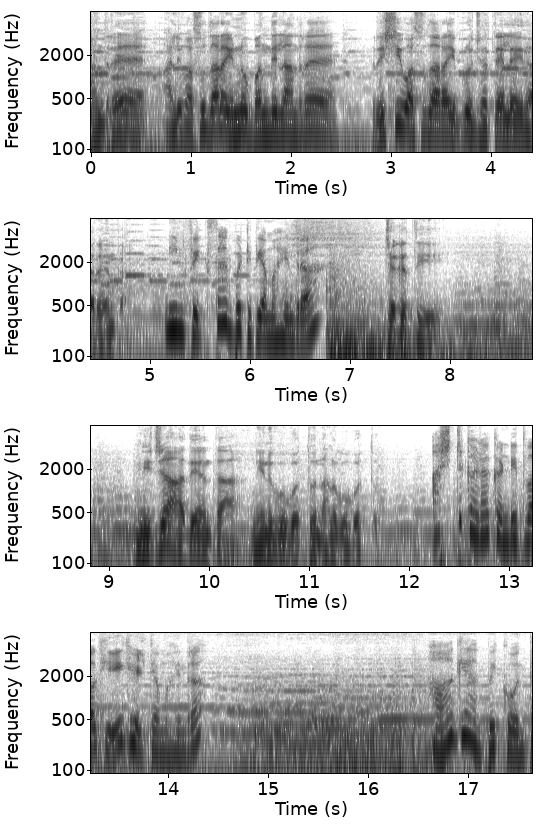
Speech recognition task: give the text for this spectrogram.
ಅಂದ್ರೆ ಅಲ್ಲಿ ವಸುಧಾರ ಇನ್ನೂ ಬಂದಿಲ್ಲ ಅಂದ್ರೆ ರಿಷಿ ವಸುಧಾರ ಇಬ್ರು ಜೊತೆಯಲ್ಲೇ ಇದ್ದಾರೆ ಅಂತ. ನೀನ್ ಫಿಕ್ಸ್ ಆಗ್ಬಿಟ್ಟಿದ್ಯಾ ಮಹೇಂದ್ರ? ಜಗತಿ ನಿಜ ಅದೇ ಅಂತ ನಿನಗೂ ಗೊತ್ತು ನನಗೂ ಗೊತ್ತು. ಅಷ್ಟು ಕಡ ಖಂಡಿತವಾಗಿ ಹೇಗೆ ಹೇಳ್ತೀಯ ಮಹೇಂದ್ರ? ಹಾಗೆ ಆಗ್ಬೇಕು ಅಂತ.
